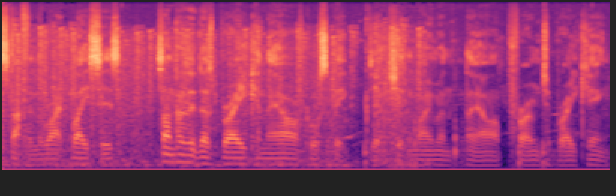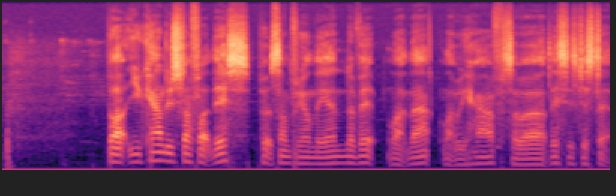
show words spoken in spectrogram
stuff in the right places. Sometimes it does break, and they are, of course, a bit glitchy at the moment. They are prone to breaking. But you can do stuff like this, put something on the end of it, like that, like we have. So uh, this is just to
